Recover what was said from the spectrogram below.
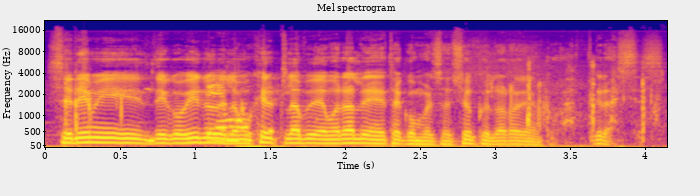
Seremi de Gobierno de la Mujer, Claudia Morales, en esta conversación con la Radio Ancoa. Gracias.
